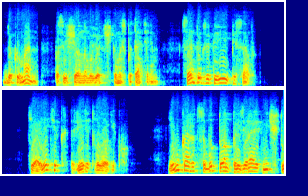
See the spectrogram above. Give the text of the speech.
«Докуман», посвященному летчикам-испытателям, Сент-Экзюпери писал «Теоретик верит в логику. Ему кажется, будто он презирает мечту,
